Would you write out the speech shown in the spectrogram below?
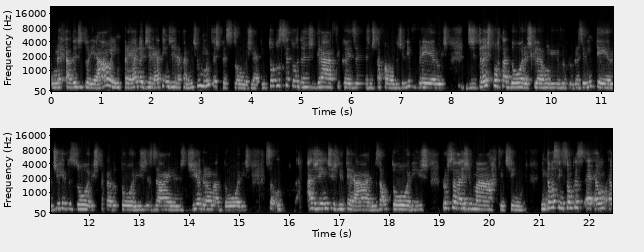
o mercado editorial ele emprega direta e indiretamente muitas pessoas, né? Tem todo o setor das gráficas, a gente está falando de livreiros, de transportadoras que levam livro para o Brasil inteiro, de revisores, tradutores, designers, diagramadores, são agentes literários, autores, profissionais de marketing. Então, assim, são, é, é, um, é,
